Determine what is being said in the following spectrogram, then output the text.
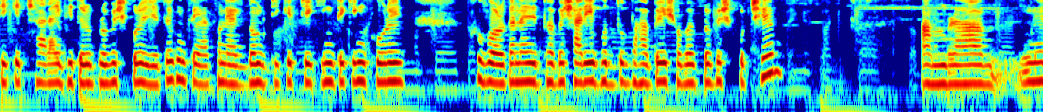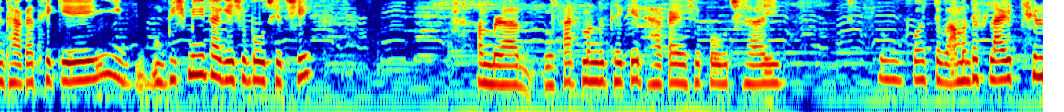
টিকিট ছাড়াই ভিতরে প্রবেশ করে যেত, কিন্তু এখন একদম টিকিট চেকিং টেকিং করে খুব অর্গানাইজডভাবে সারিবদ্ধভাবে সবাই প্রবেশ করছে। আমরা ঢাকা থেকে বিশ মিনিট আগে এসে পৌঁছেছি। আমরা কাঠমান্ডু থেকে ঢাকায় এসে পৌঁছাই। আমাদের ফ্লাইট ছিল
